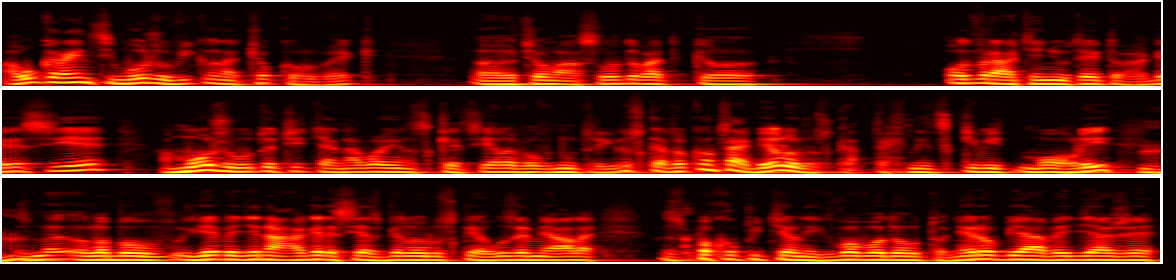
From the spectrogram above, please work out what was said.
a Ukrajinci môžu vykonať čokoľvek, e, čo má sledovať k odvráteniu tejto agresie a môžu útočiť aj na vojenské ciele vo vnútri Ruska. Dokonca aj Bieloruska technicky by mohli, uh-huh. lebo je vedená agresia z bieloruského územia, ale z pochopiteľných dôvodov to nerobia. Vedia, že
